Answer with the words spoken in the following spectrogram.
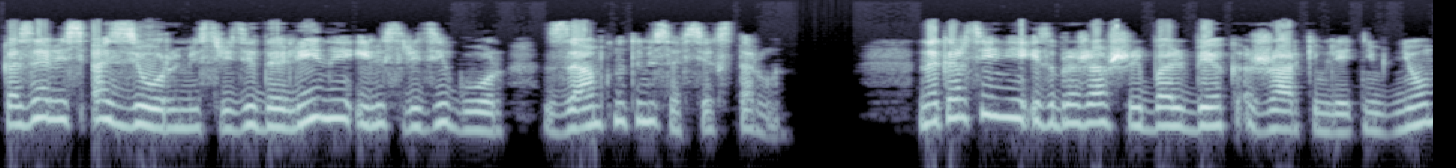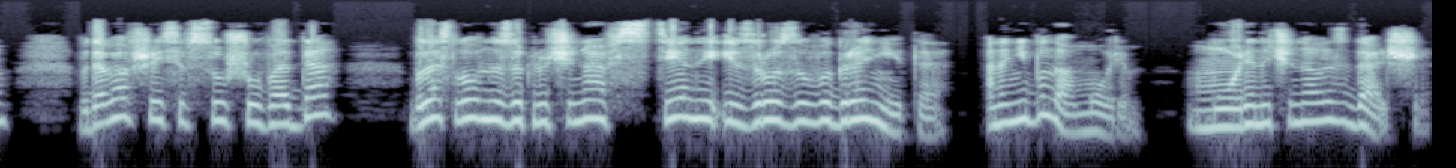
казались озерами среди долины или среди гор, замкнутыми со всех сторон. На картине, изображавшей Бальбек жарким летним днем, вдававшаяся в сушу вода была словно заключена в стены из розового гранита. Она не была морем. Море начиналось дальше.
